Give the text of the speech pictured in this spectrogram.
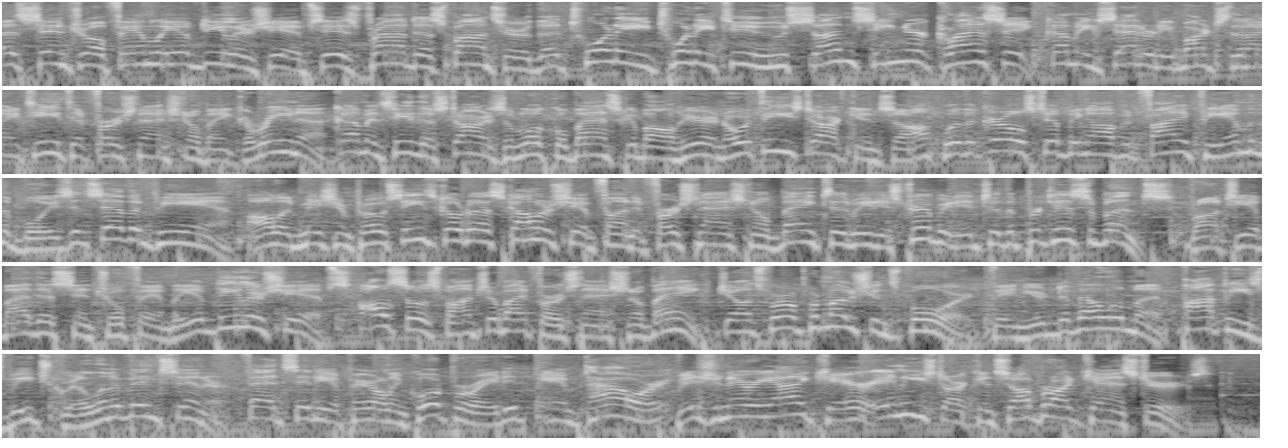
The Central Family of Dealerships is proud to sponsor the 2022 Sun Senior Classic coming Saturday, March the 19th at First National Bank Arena. Come and see the stars of local basketball here in Northeast Arkansas with the girls tipping off at 5 p.m. and the boys at 7 p.m. All admission proceeds go to a scholarship fund at First National Bank to be distributed to the participants. Brought to you by the Central Family of Dealerships. Also sponsored by First National Bank, Jonesboro Promotions Board, Vineyard Development, Poppy's Beach Grill and Event Center, Fat City Apparel Incorporated, Empower, Visionary Eye Care, and East Arkansas Broadcasters.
